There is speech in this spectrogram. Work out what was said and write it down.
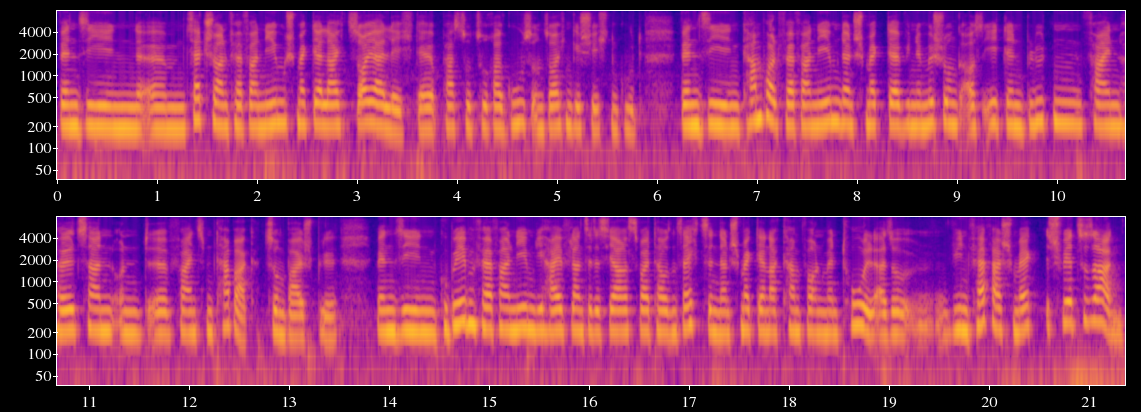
Wenn Sie einen ähm, Szechuan-Pfeffer nehmen, schmeckt der leicht säuerlich. Der passt so zu Ragus und solchen Geschichten gut. Wenn Sie einen Kampot-Pfeffer nehmen, dann schmeckt der wie eine Mischung aus edlen Blüten, feinen Hölzern und äh, feinstem Tabak zum Beispiel. Wenn Sie einen Kubebenpfeffer nehmen, die Heilpflanze des Jahres 2016, dann schmeckt der nach Kampfer und Menthol. Also wie ein Pfeffer schmeckt, ist schwer zu sagen.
